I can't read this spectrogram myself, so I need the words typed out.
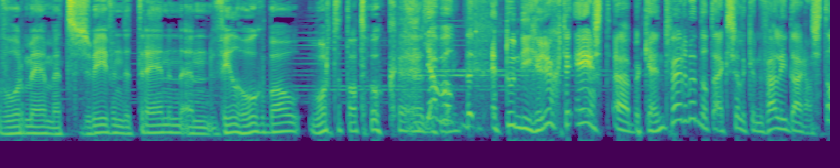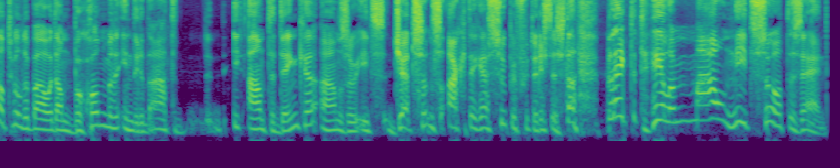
voor mij met zwevende treinen en veel hoogbouw. Wordt het dat ook? eh, Ja, wel, toen die geruchten eerst bekend werden, dat eigenlijk Silicon Valley daar een stad wilde bouwen, dan begon men inderdaad aan te denken aan zoiets Jetsons-achtige, superfuturistische stad. Blijkt het helemaal niet zo te zijn.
